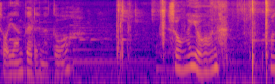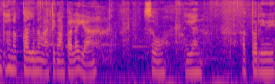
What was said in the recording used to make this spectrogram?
So ayan pwede na to. So ngayon maghanap tayo ng ating ampalaya. So Ayan. Actually,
